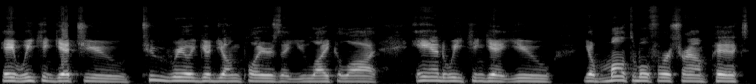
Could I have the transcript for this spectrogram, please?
hey, we can get you two really good young players that you like a lot, and we can get you you know multiple first round picks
